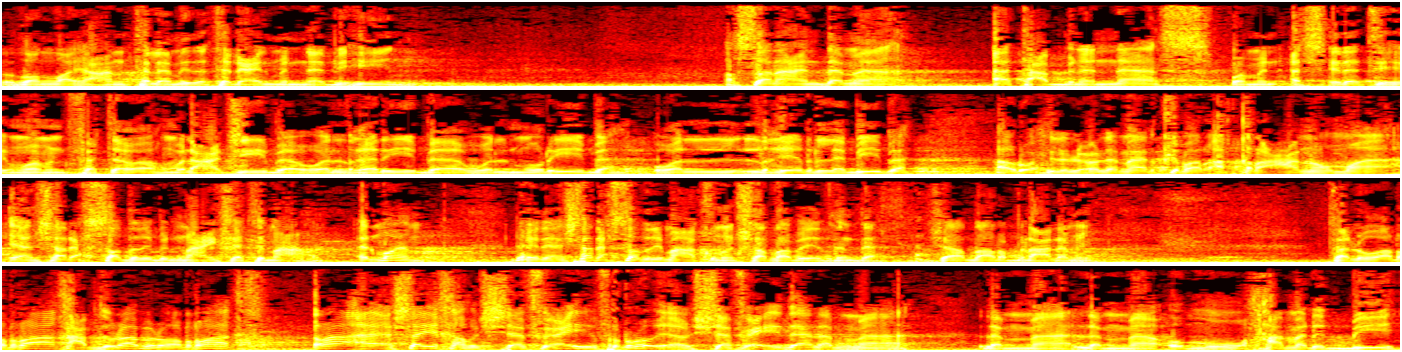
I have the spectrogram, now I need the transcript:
رضوان الله عن تلامذة العلم النابهين أصلا عندما أتعب من الناس ومن أسئلتهم ومن فتاواهم العجيبة والغريبة والمريبة والغير لبيبة أروح للعلماء الكبار أقرأ عنهم وينشرح صدري بالمعيشة معهم. المهم لكن ينشرح صدري معكم إن شاء الله بإذن الله إن شاء الله رب العالمين. فالوراق عبد الوهاب الوراق رأى شيخه الشافعي في الرؤيا والشافعي ده لما لما لما امه حملت به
